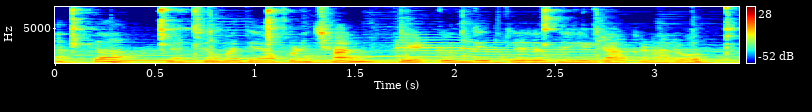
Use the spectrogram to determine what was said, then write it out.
आता याच्यामध्ये आपण छान फेटून घेतलेलं दही टाकणार आहोत.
